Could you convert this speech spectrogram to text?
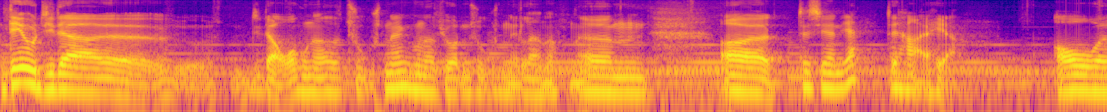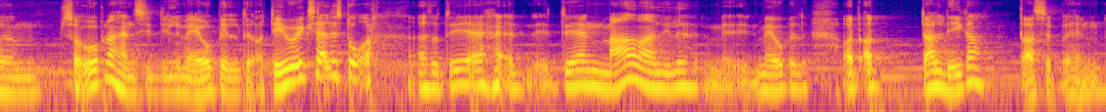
Det er jo de der, øh, de der over 100.000, ikke? 114.000 et eller andet. Øhm, og det siger han, ja, det har jeg her. Og øhm, så åbner han sit lille mavebælte, og det er jo ikke særlig stort. Altså, det er, det er en meget, meget lille mavebælte. Og, og der ligger der simpelthen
